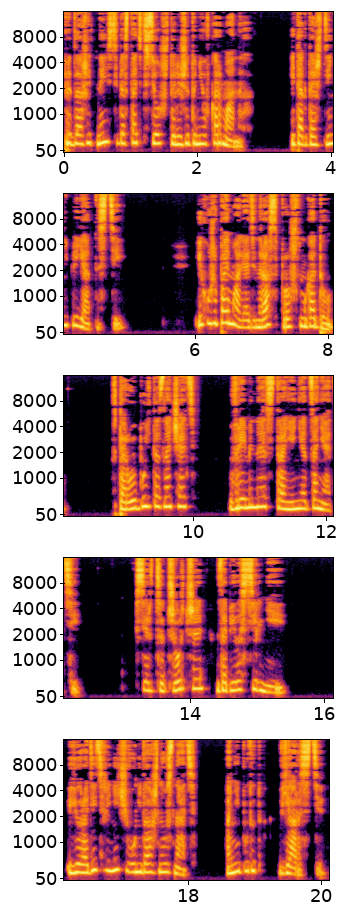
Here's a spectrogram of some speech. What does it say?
предложить Нэнси достать все, что лежит у нее в карманах, и тогда жди неприятностей. Их уже поймали один раз в прошлом году. Второй будет означать временное отстранение от занятий. Сердце Джорджи забилось сильнее. Ее родители ничего не должны узнать. Они будут в ярости.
